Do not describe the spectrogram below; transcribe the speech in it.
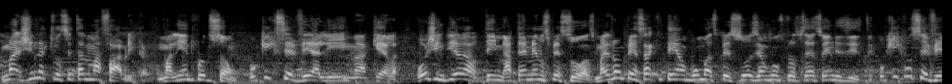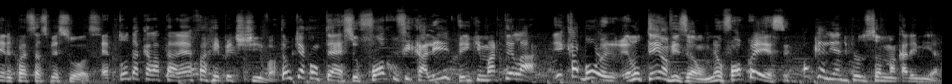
imagina que você está numa fábrica, uma linha de produção. O que, que você vê ali naquela? Hoje em dia tem até menos pessoas, mas vamos pensar que tem algumas pessoas e alguns processos ainda existem. O que, que você vê com essas pessoas? É toda aquela tarefa repetitiva. Então o que acontece? O foco fica ali, tem que martelar. E acabou, eu não tenho a visão, meu foco é esse. Qual que é a linha de produção numa academia?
